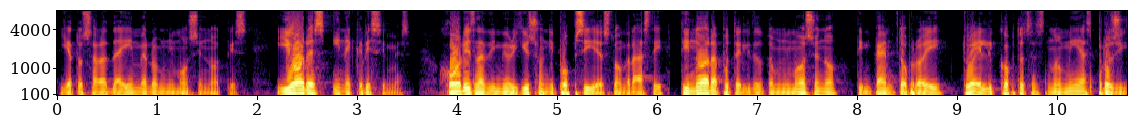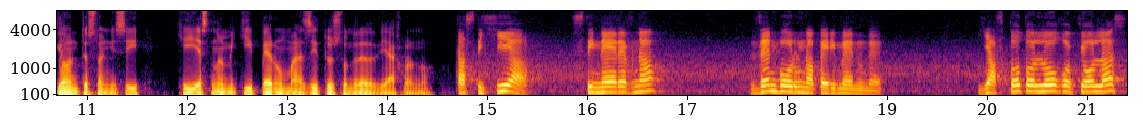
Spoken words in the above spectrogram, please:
για το 40ήμερο μνημόσυνό της. Οι ώρες είναι κρίσιμες. Χωρίς να δημιουργήσουν υποψίες στον δράστη, την ώρα που τελείται το μνημόσυνο, την 5η το πρωί, το ελικόπτερο της αστυνομίας προσγειώνεται στο νησί και οι αστυνομικοί παίρνουν μαζί τους τον 32χρονο. Τα στοιχεία στην έρευνα δεν μπορούν να περιμένουν. Γι' αυτό το λόγο κιόλας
